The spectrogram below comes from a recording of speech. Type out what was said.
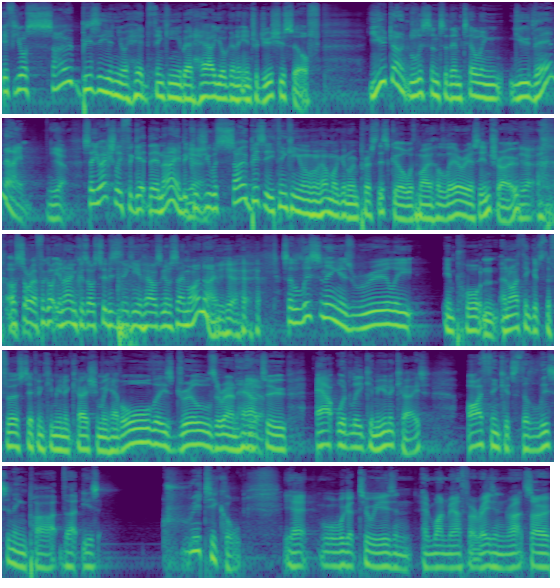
if you're so busy in your head thinking about how you're going to introduce yourself, you don't listen to them telling you their name. Yeah. So you actually forget their name because Yeah. you were so busy thinking, oh, how am I going to impress this girl with my hilarious intro? Yeah. oh, sorry, I forgot your name because I was too busy thinking of how I was going to say my name. Yeah. So listening is really important, and I think it's the first step in communication. We have all these drills around how Yeah. to outwardly communicate. I think it's the listening part that is critical. Yeah. Well, we got two ears and, and one mouth for a reason, right? So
